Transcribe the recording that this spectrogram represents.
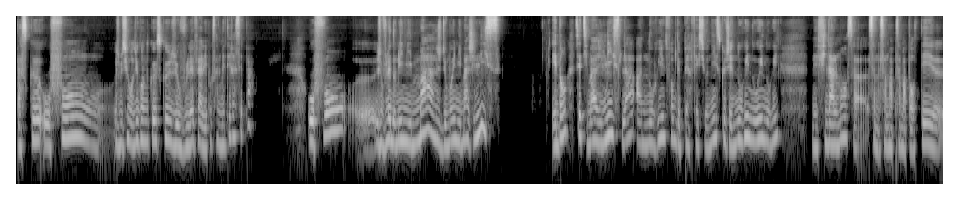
Parce que, au fond, je me suis rendu compte que ce que je voulais faire à l'époque, ça ne m'intéressait pas. Au fond, euh, je voulais donner une image de moi, une image lisse. Et donc, cette image lisse-là a nourri une forme de perfectionnisme que j'ai nourri, nourri, nourri. Mais finalement, ça ça, ça m'a euh,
